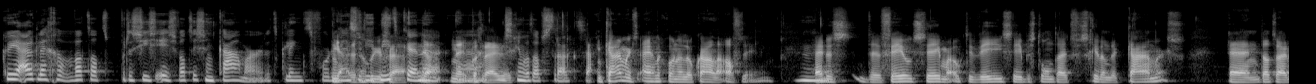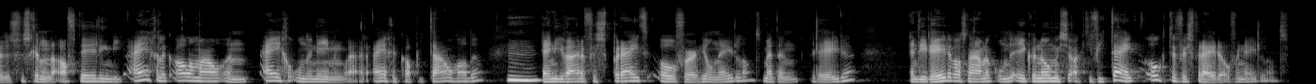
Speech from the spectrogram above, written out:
Kun je uitleggen wat dat precies is? Wat is een kamer? Dat klinkt voor de mensen die het niet kennen ja, nee, uh, misschien wat abstract. Ja, een kamer is eigenlijk gewoon een lokale afdeling. Mhm. dus de VOC, maar ook de WC bestond uit verschillende kamers. En dat waren dus verschillende afdelingen die eigenlijk allemaal een eigen onderneming waren, eigen kapitaal hadden. Mhm. En die waren verspreid over heel Nederland met een reden. En die reden was namelijk om de economische activiteit ook te verspreiden over Nederland.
